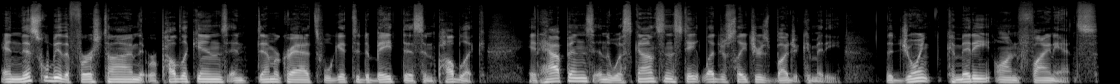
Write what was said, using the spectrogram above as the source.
And this will be the first time that Republicans and Democrats will get to debate this in public. It happens in the Wisconsin State Legislature's Budget Committee, the Joint Committee on Finance.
